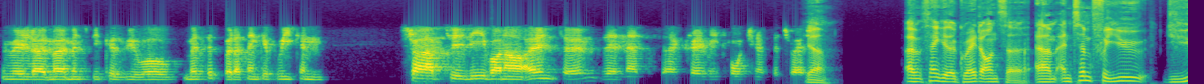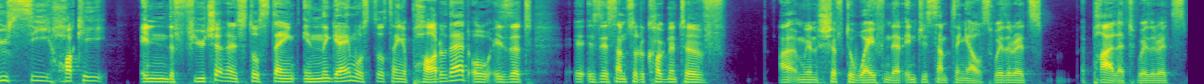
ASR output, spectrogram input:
some really low moments because we will miss it. But I think if we can strive to leave on our own terms, then that's a incredibly fortunate situation. Yeah. Um, thank you. A great answer. Um, and Tim, for you, do you see hockey in the future and still staying in the game or still staying a part of that? Or is it is there some sort of cognitive i'm going to shift away from that into something else whether it's a pilot whether it's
